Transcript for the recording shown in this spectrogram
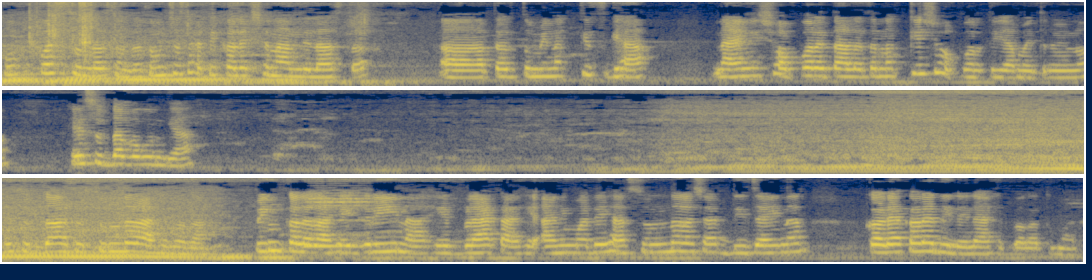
खूपच सुंदर सुंदर. तुमच्यासाठी कलेक्शन आणलेलं असतं. तर तुम्ही नक्कीच घ्या. नाही शॉपवर येता आलं तर नक्की शॉपवरती या मैत्रिणीनं. हे सुद्धा बघून घ्या. हे सुद्धा असं सुंदर आहे बघा. पिंक कलर आहे ग्रीन आहे ब्लॅक आहे आणि मध्ये ह्या सुंदर अशा डिझायनर कड्या कड्या दिलेल्या आहेत बघा तुम्हाला.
